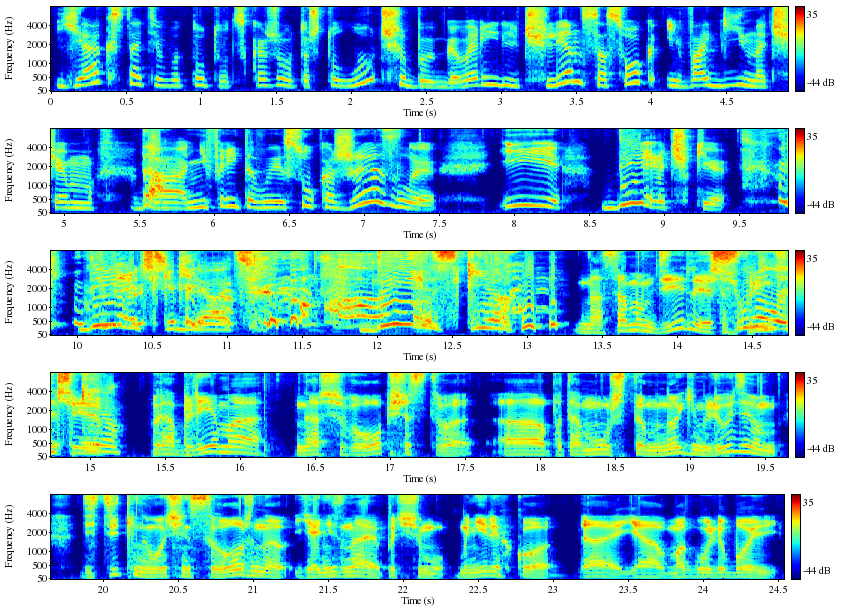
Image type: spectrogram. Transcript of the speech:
Я, кстати, вот тут вот скажу, то, что лучше бы говорили член, сосок и вагина, чем Да. а, нефритовые, сука, жезлы и дырочки. Дырочки, блядь. Дырочки. На самом деле это, в принципе. Проблема нашего общества, а, потому что многим людям действительно очень сложно, я не знаю почему, мне легко, да, я могу любой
